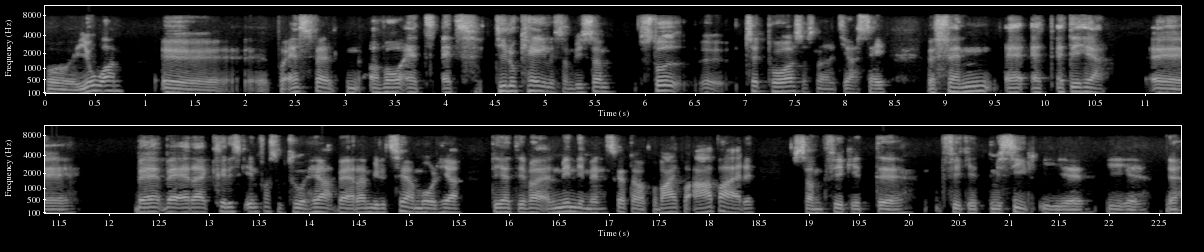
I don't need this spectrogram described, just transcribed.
på jorden, øh, på asfalten, og hvor at, at de lokale, som ligesom stod øh, tæt på os og sådan noget, de også sagde, hvad fanden er, er, er det her? Øh, hvad, hvad er der af kritisk infrastruktur her? Hvad er der af militærmål her? Det her, det var almindelige mennesker, der var på vej på arbejde, som fik et, øh, fik et missil i, øh, i øh, ja,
